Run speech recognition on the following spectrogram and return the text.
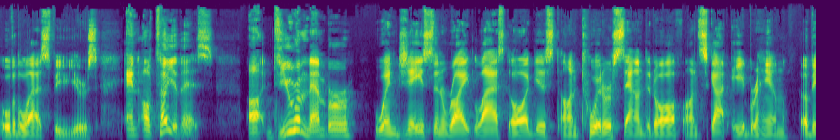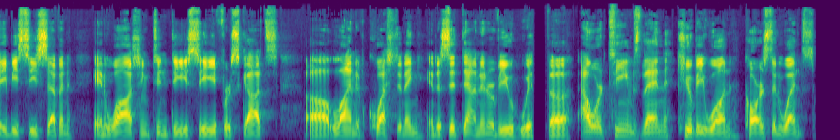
over the last few years. And I'll tell you this uh, do you remember when Jason Wright last August on Twitter sounded off on Scott Abraham of ABC7 in Washington, D.C. for Scott's uh, line of questioning in a sit down interview with uh, our team's then QB1, Carson Wentz.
